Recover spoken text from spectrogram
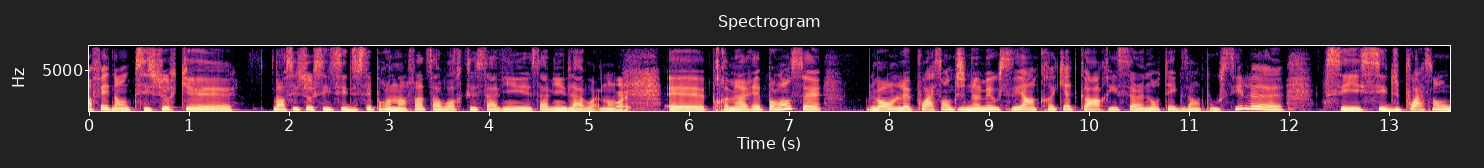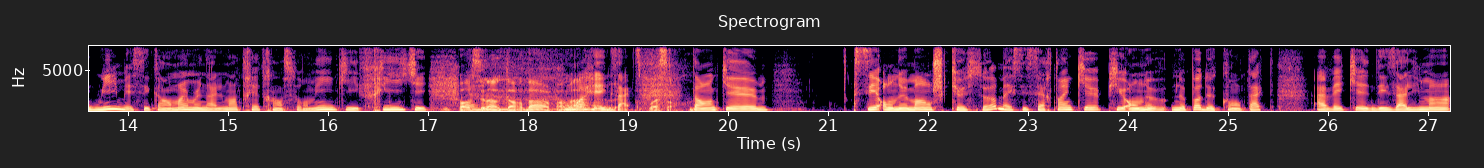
En fait, donc, c'est sûr que. Bon, c'est sûr que c'est- c'est difficile pour un enfant de savoir que ça vient, ça vient de l'avoine. Donc, Ouais. euh, première réponse. Bon, le poisson que je nommais aussi en croquette carrée, c'est un autre exemple aussi. là. C'est c'est du poisson, oui, mais c'est quand même un aliment très transformé, qui est frit, qui est Passer dans le tordeur pendant Ouais, exact. petit poisson. donc, euh, si on ne mange que ça, ben c'est certain que puis on ne- n'a pas de contact avec des aliments,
